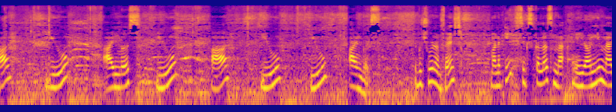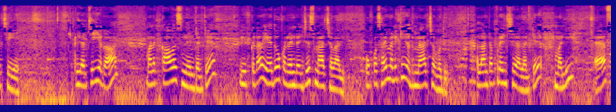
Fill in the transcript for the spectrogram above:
R U inverse U R U U inverse ఇప్పుడు చూడండి ఫ్రెండ్స్ మనకి సిక్స్ కలర్స్ ఇవన్నీ మ్యాచ్ అయ్యాయి. ఇలా చెయ్యగా మనకు కావాల్సింది ఏంటంటే ఇక్కడ ఏదో ఒక రెండు ఎడ్జెస్ మ్యాచ్ అవ్వాలి. ఒక్కోసారి మనకి అది మ్యాచ్ అవ్వదు. అలాంటప్పుడు ఏం చేయాలంటే మళ్ళీ ఎఫ్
